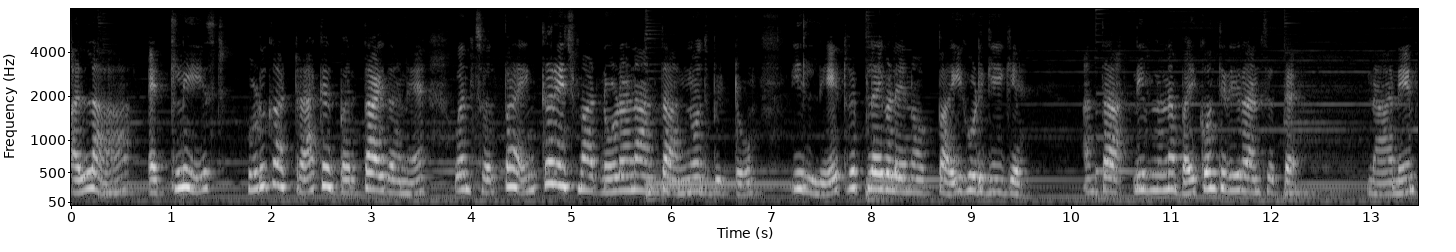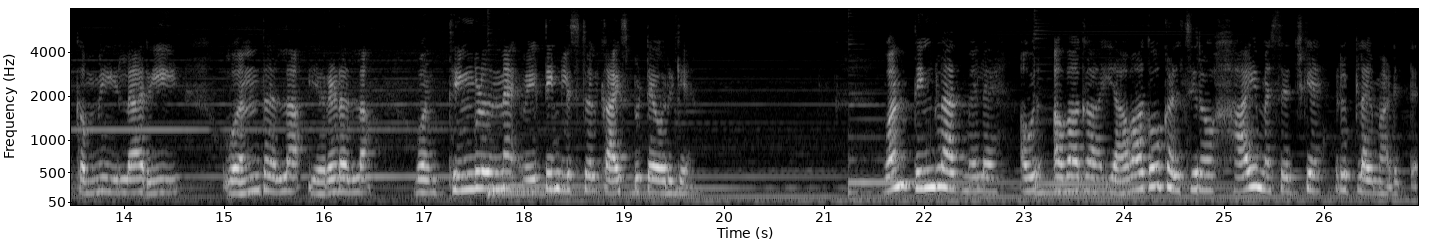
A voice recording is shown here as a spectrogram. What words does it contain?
ಅಲ್ಲ ಅಟ್ಲೀಸ್ಟ್ ಹುಡುಗ ಟ್ರ್ಯಾಕಿಗೆ ಬರ್ತಾ ಇದ್ದಾನೆ, ಒಂದು ಸ್ವಲ್ಪ ಎಂಕರೇಜ್ ಮಾಡಿ ನೋಡೋಣ ಅಂತ ಅನ್ನೋದು ಬಿಟ್ಟು, ಈ ಲೇಟ್ ರಿಪ್ಲೈಗಳೇನೋ ಅಪ್ಪ ಈ ಹುಡುಗಿಗೆ ಅಂತ ನೀವು ನನ್ನ ಬೈಕೊಂತಿದ್ದೀರಾ ಅನಿಸುತ್ತೆ. ನಾನೇನು ಕಮ್ಮಿ ಇಲ್ಲ ರೀ, ಒಂದಲ್ಲ, ಎರಡಲ್ಲ, ಒಂದು ತಿಂಗಳನ್ನೇ ವೇಟಿಂಗ್ ಲಿಸ್ಟಲ್ಲಿ ಕಾಯಿಸ್ಬಿಟ್ಟೆ ಅವರಿಗೆ. ಒಂದು ತಿಂಗಳಾದ್ಮೇಲೆ ಅವ್ರು ಅವಾಗ ಯಾವಾಗೋ ಕಳಿಸಿರೋ ಹಾಯ್ ಮೆಸೇಜ್ಗೆ ರಿಪ್ಲೈ ಮಾಡಿದ್ದೆ.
